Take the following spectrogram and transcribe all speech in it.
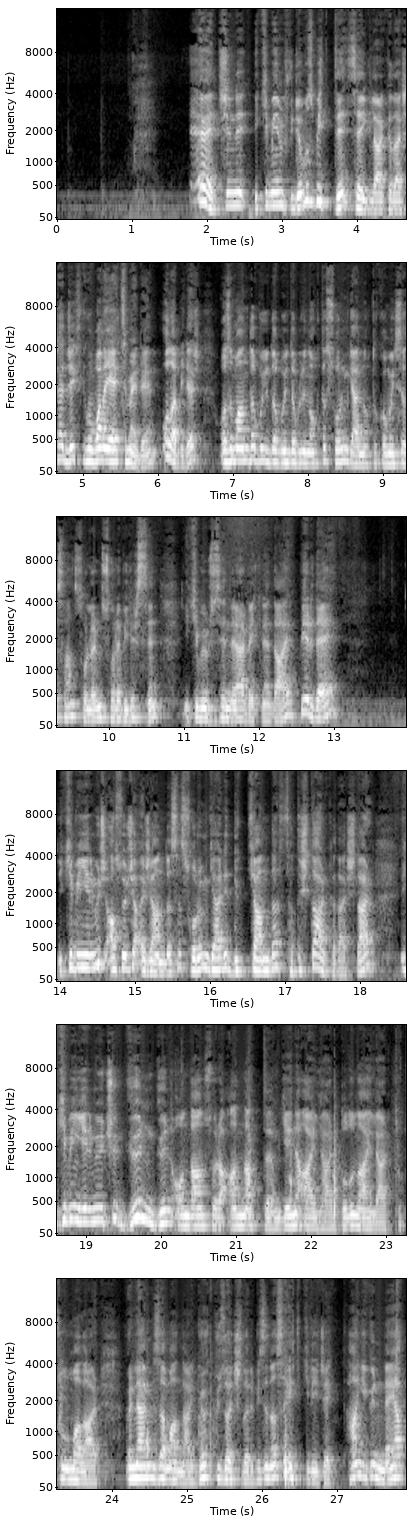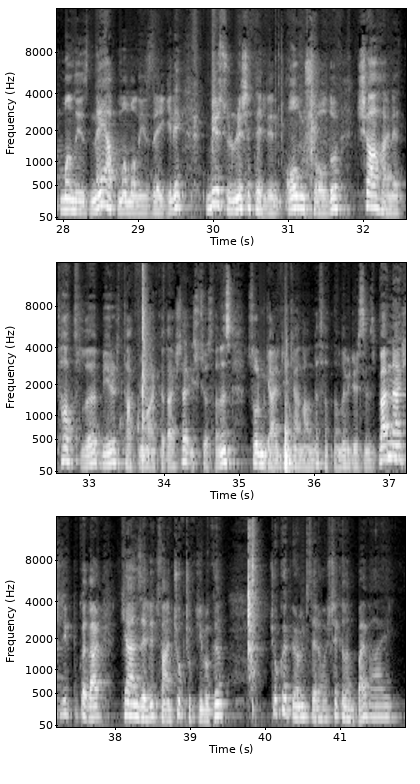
Evet şimdi 2023 videomuz bitti sevgili arkadaşlar. Diyeceksiniz ki bu bana yetmedi. Olabilir. O zaman www.sorumgel.com'a istiyorsan sorularını sorabilirsin. 2023 senin neler beklediğine dair. Bir de 2023 astroloji ajandası sorum geldi dükkanda satışta arkadaşlar. 2023'ü gün gün ondan sonra anlattığım yeni aylar, dolunaylar, tutulmalar, önemli zamanlar, gökyüzü açıları bizi nasıl etkileyecek, hangi gün ne yapmalıyız, ne yapmamalıyız ile ilgili bir sürü reçetelerin olmuş olduğu şahane, tatlı bir takvim arkadaşlar. İstiyorsanız sorum geldi dükkandan da satın alabilirsiniz. Benden şimdilik bu kadar. Kendinize lütfen çok çok iyi bakın. Çok öpüyorum sizleri. Hoşçakalın. Bay bay.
